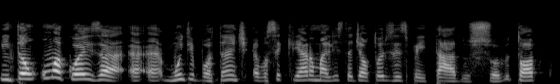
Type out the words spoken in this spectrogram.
Então, uma coisa uh, muito importante é você criar uma lista de autores respeitados sobre o tópico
